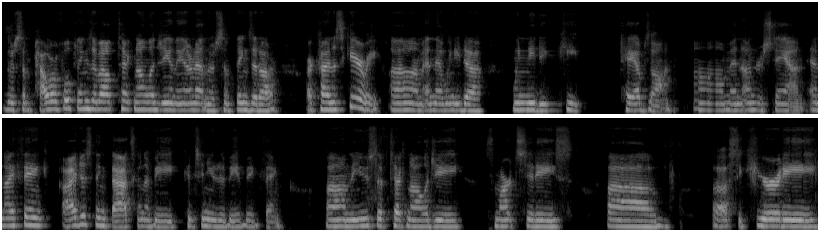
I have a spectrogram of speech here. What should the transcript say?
there's some powerful things about technology and the internet, and there's some things that are are kind of scary, um, and that we need to we need to keep tabs on um, and understand. And I think, I just think that's going to be, continue to be a big thing. Um, the use of technology, smart cities, um, uh, security,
